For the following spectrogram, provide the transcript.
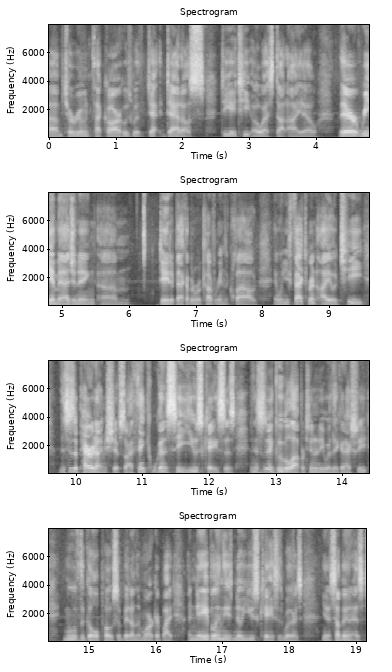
um, Tarun Thakur, who's with Datos, D-A-T-O-S.io. They're reimagining um, data backup and recovery in the cloud. And when you factor in IoT, this is a paradigm shift. So I think we're going to see use cases, and this is a Google opportunity where they can actually move the goalposts a bit on the market by enabling these new use cases, whether it's you know something as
